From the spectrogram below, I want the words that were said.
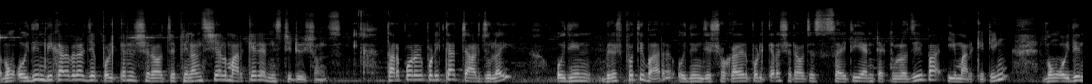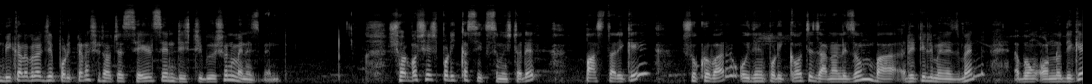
এবং ওই দিন বিকালবেলার যে পরীক্ষাটা সেটা হচ্ছে ফিনান্সিয়াল মার্কেট অ্যান্ড ইনস্টিটিউশনস তারপরের পরীক্ষা চার জুলাই, ওই দিন বৃহস্পতিবার, ওই দিন যে সকালের পরীক্ষাটা সেটা হচ্ছে সোসাইটি অ্যান্ড টেকনোলজি বা ই মার্কেটিং এবং ওই দিন বিকালবেলার যে পরীক্ষাটা সেটা হচ্ছে সেলস অ্যান্ড ডিস্ট্রিবিউশন ম্যানেজমেন্ট সর্বশেষ পরীক্ষা সিক্স সেমিস্টারের পাঁচ তারিখে শুক্রবার ওই দিনের পরীক্ষা হচ্ছে জার্নালিজম বা রিটেল ম্যানেজমেন্ট এবং অন্যদিকে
